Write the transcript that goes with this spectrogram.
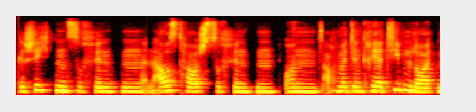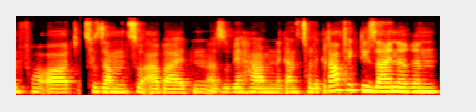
Geschichten zu finden, einen Austausch zu finden und auch mit den kreativen Leuten vor Ort zusammenzuarbeiten. Also wir haben eine ganz tolle Grafikdesignerin,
